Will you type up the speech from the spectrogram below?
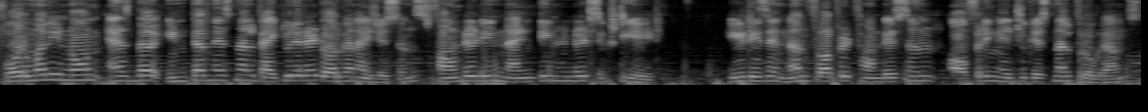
formally known as the International Baccalaureate Organizations, founded in 1968. It is a non-profit foundation offering educational programs.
